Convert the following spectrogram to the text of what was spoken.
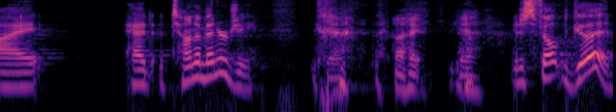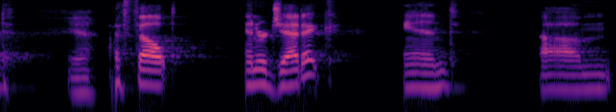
I had a ton of energy. Yeah. Right. Yeah. I just felt good. Yeah. I felt energetic. And um,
